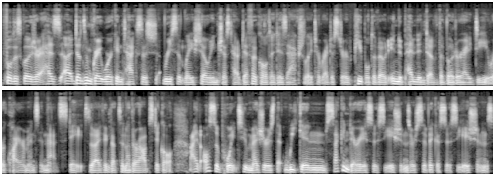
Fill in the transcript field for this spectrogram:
Full disclosure, has uh, done some great work in Texas recently, showing just how difficult it is actually to register people to vote, independent of the voter ID requirements in that state. So I think that's another obstacle. I'd also point to measures that weaken secondary associations or civic associations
